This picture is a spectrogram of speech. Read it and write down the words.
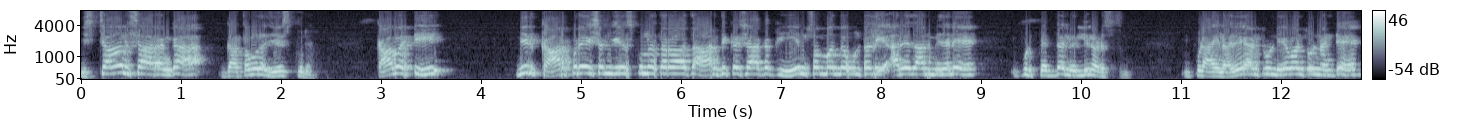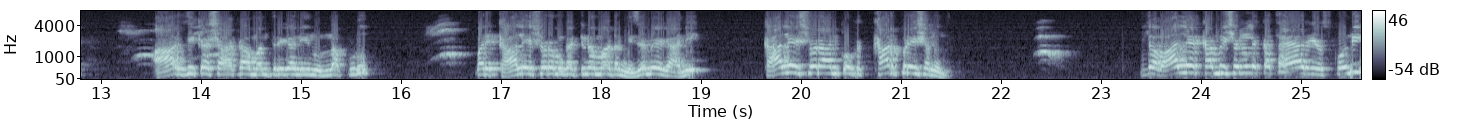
ఇష్టానుసారంగా గతంలో చేసుకున్నారు. కాబట్టి మీరు కార్పొరేషన్ చేసుకున్న తర్వాత ఆర్థిక శాఖకు ఏం సంబంధం ఉంటుంది అనే దాని మీదనే ఇప్పుడు పెద్ద నెల్లి నడుస్తుంది. ఇప్పుడు ఆయన అదే అంటుండే ఏమంటుండంటే ఆర్థిక శాఖ మంత్రిగా నేను ఉన్నప్పుడు మరి కాళేశ్వరం కట్టిన మాట నిజమే కానీ కాళేశ్వరానికి ఒక కార్పొరేషన్ ఉంది. ఇక వాళ్ళే కమిషన్ లెక్క తయారు చేసుకొని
